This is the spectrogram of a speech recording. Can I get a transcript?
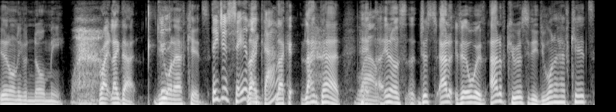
You don't even know me. Wow. Right. Like that. Do you want to have kids? They just say it like, that? Like, like that. Hey, Wow. you know, just out of, always out of curiosity, do you want to have kids?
